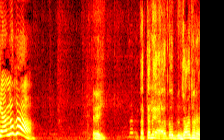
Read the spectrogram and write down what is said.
গেল গা? এই তাহলে জয় ধরে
